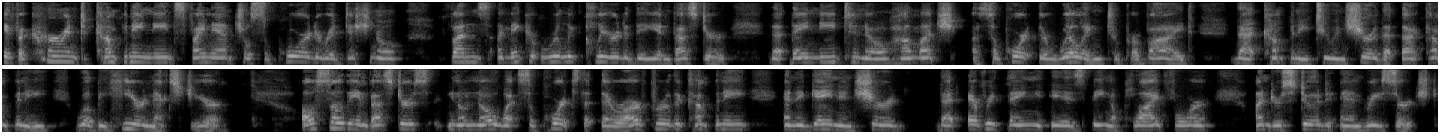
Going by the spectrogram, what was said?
If a current company needs financial support or additional funds, I make it really clear to the investor that they need to know how much uh, support they're willing to provide that company to ensure that that company will be here next year also the investors you know know what supports that there are for the company and again ensured that everything is being applied for, understood, and researched.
